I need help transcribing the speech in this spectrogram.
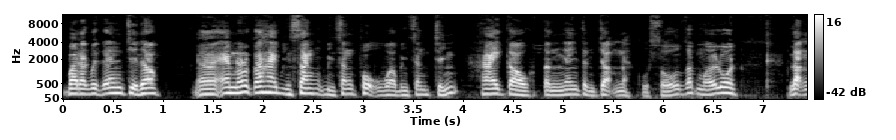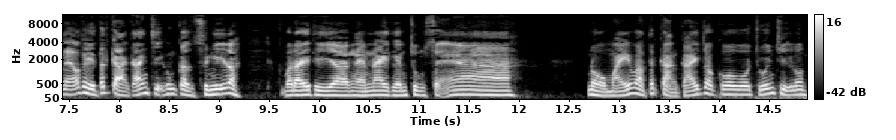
Và đặc biệt anh chị thấy không? À, em nó có hai bình xăng bình xăng phụ và bình xăng chính. Hai cầu tầng nhanh tầng chậm này củ số rất mới luôn. Lặn lẽo thì tất cả các anh chị không cần suy nghĩ rồi. Và đây thì ờ, ngày hôm nay thì em Trung sẽ ờ, nổ máy và tất cả cái cho cô chú anh chị luôn.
